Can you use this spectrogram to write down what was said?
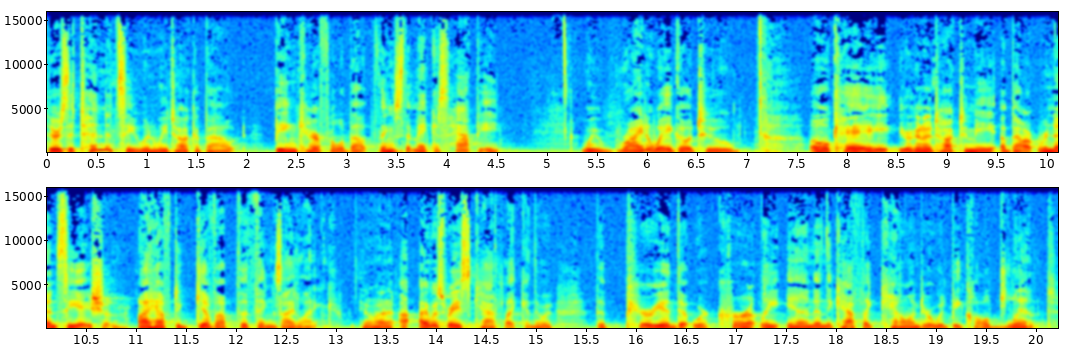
there's a tendency when we talk about being careful about things that make us happy, we right away go to, okay, you're going to talk to me about renunciation. I have to give up the things I like. Know, I, I was raised Catholic, and were, the period that we're currently in in the Catholic calendar would be called Lent.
